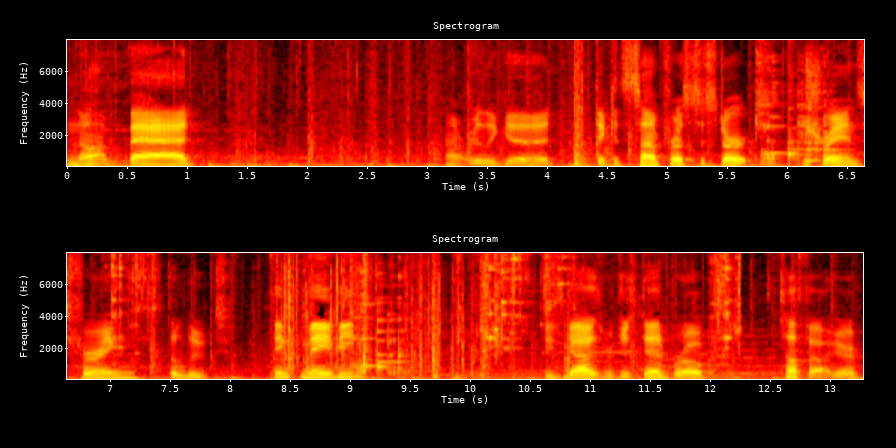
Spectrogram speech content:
Not bad. Not really good. I think it's time for us to start transferring the loot. I think maybe these guys were just dead broke. tough out here.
